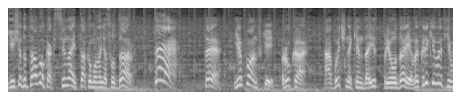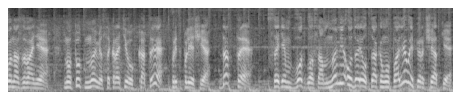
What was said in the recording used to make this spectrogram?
еще до того, как Синай Такому нанес удар... Т! Т. Японский. Рука. Обычно кендаист при ударе выкрикивает его название, но тут Номи сократил КТ, предплечье, до Т. С этим возгласом Номи ударил Такому по левой перчатке.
